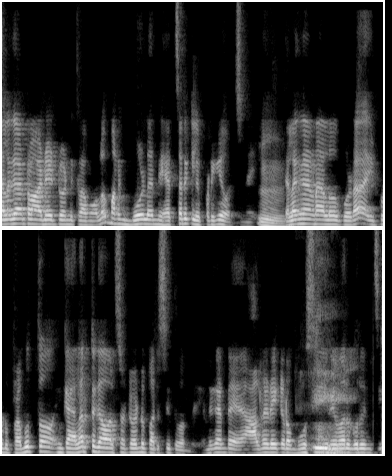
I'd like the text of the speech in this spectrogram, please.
చెలగాటం ఆడేటువంటి క్రమంలో మనకి బోల్డ్ అన్ని హెచ్చరికలు ఇప్పటికే వచ్చినాయి. తెలంగాణలో కూడా ఇప్పుడు ప్రభుత్వం ఇంకా అలర్ట్ కావాల్సినటువంటి పరిస్థితి ఉంది. ఎందుకంటే ఆల్రెడీ ఇక్కడ మూసీ రివర్ గురించి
